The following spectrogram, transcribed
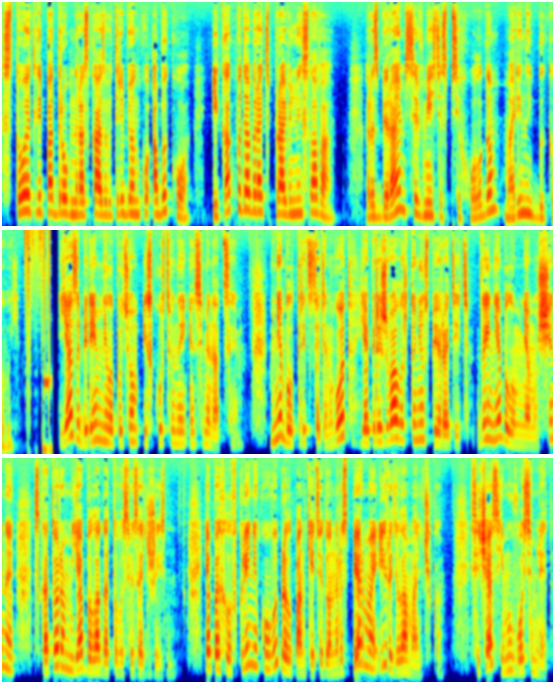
Стоит ли подробно рассказывать ребенку об ЭКО и как подобрать правильные слова? Разбираемся вместе с психологом Мариной Быковой. Я забеременела путем искусственной инсеминации. Мне был 31 год, я переживала, что не успею родить, да и не было у меня мужчины, с которым я была готова связать жизнь. Я поехала в клинику, выбрала по анкете донора спермы и родила мальчика. Сейчас ему 8 лет.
